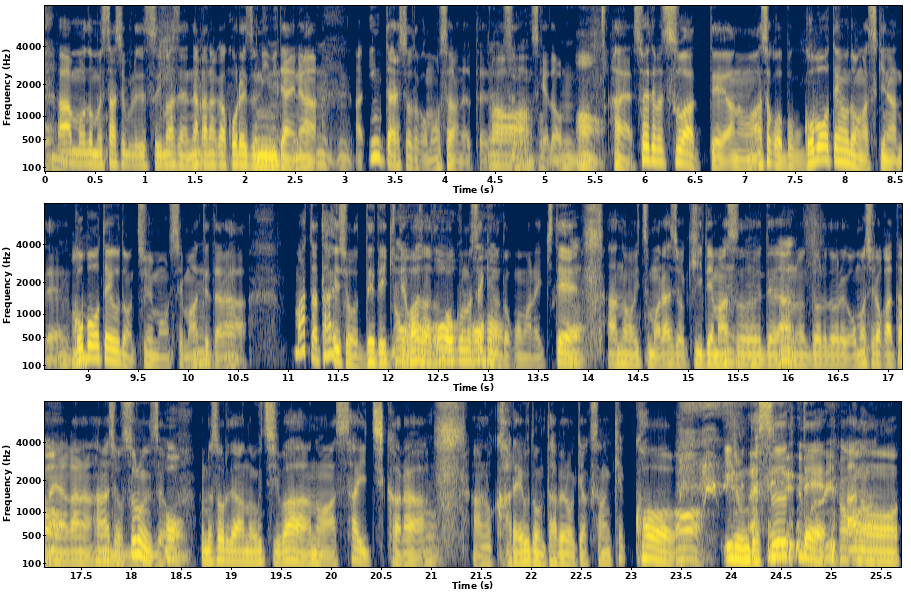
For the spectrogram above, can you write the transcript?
「あもうどうも久しぶりですすいません。なかなか来れずに」みたいな。あインターの人とかもお世話になったりするんですけどはい。それで座ってあのあそこ僕ごぼう天うどんが好きなんでごぼう天うどん注文して待ってたらまた大将出てきてわざわざ僕の席のとこまで来て「あのいつもラジオ聞いてます」であのどれどれが面白かったねやかな話をするんですよ。でそれであのうちはあの朝一からあのカレーうどん食べるお客さん結構いるんですってあの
